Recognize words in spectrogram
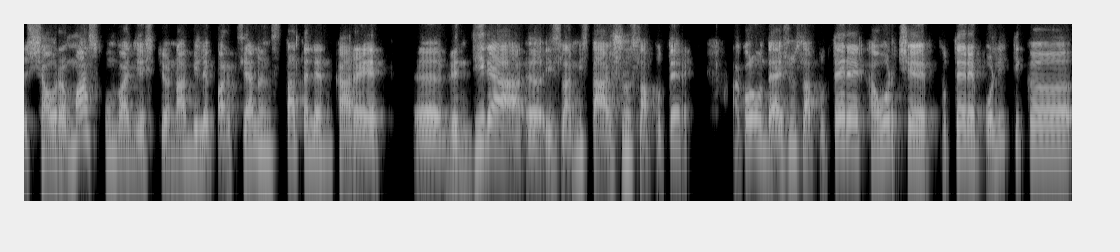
și au rămas cumva gestionabile parțial în statele în care gândirea islamistă a ajuns la putere. Acolo unde ai ajuns la putere, ca orice putere politică,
